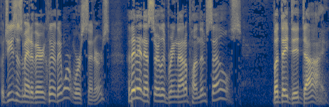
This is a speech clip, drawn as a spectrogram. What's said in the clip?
But Jesus made it very clear they weren't worse sinners. They didn't necessarily bring that upon themselves. But they did die.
